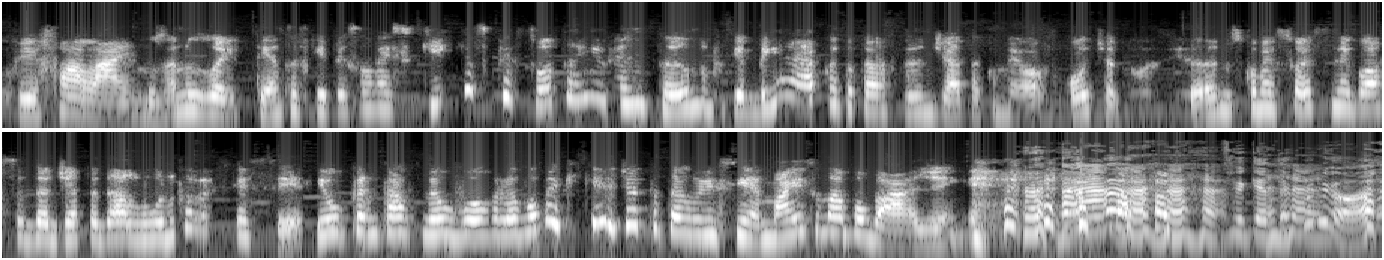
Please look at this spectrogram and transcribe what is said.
ouvi falar, nos anos 80, eu fiquei pensando, mas o que, que as pessoas estão inventando? Porque bem na época que eu estava fazendo dieta com meu avô, tinha 12 anos, começou esse negócio da dieta da lua, nunca vou esquecer. E eu perguntava pro meu avô, eu falei, avô, mas o que, que é dieta da lua? E assim, é mais uma bobagem. Fiquei até curiosa.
